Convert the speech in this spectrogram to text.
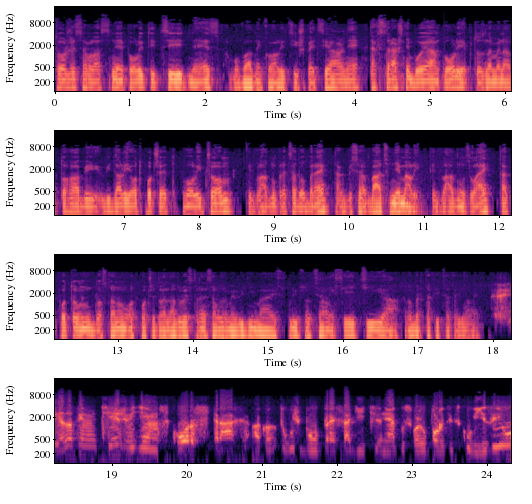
to, že sa vlastne politici dnes, vo vládnej koalícii špeciálne, tak strašne boja volieb. To znamená toho, aby vydali odpočet voličom, keď vládnu predsa dobre, tak by sa báť nemali. Keď vládnu zle, tak potom dostanú odpočet. Len na druhej strane samozrejme vidíme aj vplyv sociálnych sietí a Roberta Fica a tak ďalej. Ja za tým tiež vidím skôr strach ako túžbu presadiť nejakú svoju politickú víziu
